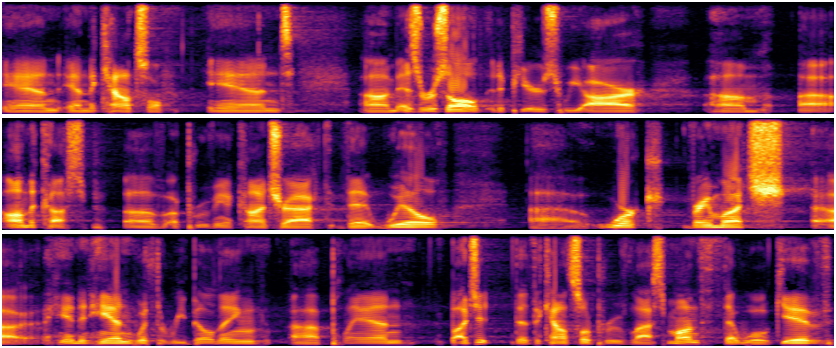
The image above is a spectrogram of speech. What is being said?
and, and the council. And um, as a result, it appears we are um, uh, on the cusp of approving a contract that will uh, work very much uh, hand in hand with the rebuilding uh, plan budget that the council approved last month that will give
